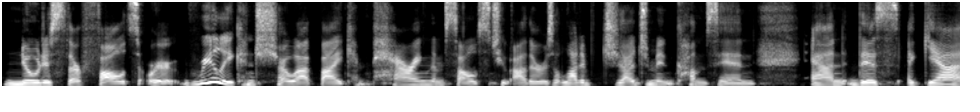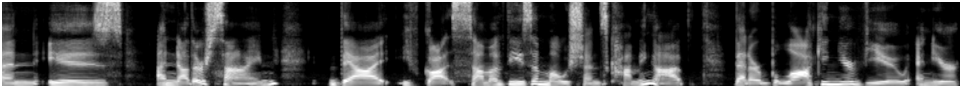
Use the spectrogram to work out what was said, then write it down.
notice their faults, or really can show up by comparing themselves to others, a lot of judgment comes in. And this, again, is another sign that you've got some of these emotions coming up that are blocking your view and you're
